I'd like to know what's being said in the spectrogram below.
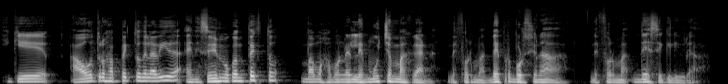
y que a otros aspectos de la vida, en ese mismo contexto, vamos a ponerles muchas más ganas, de forma desproporcionada, de forma desequilibrada.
